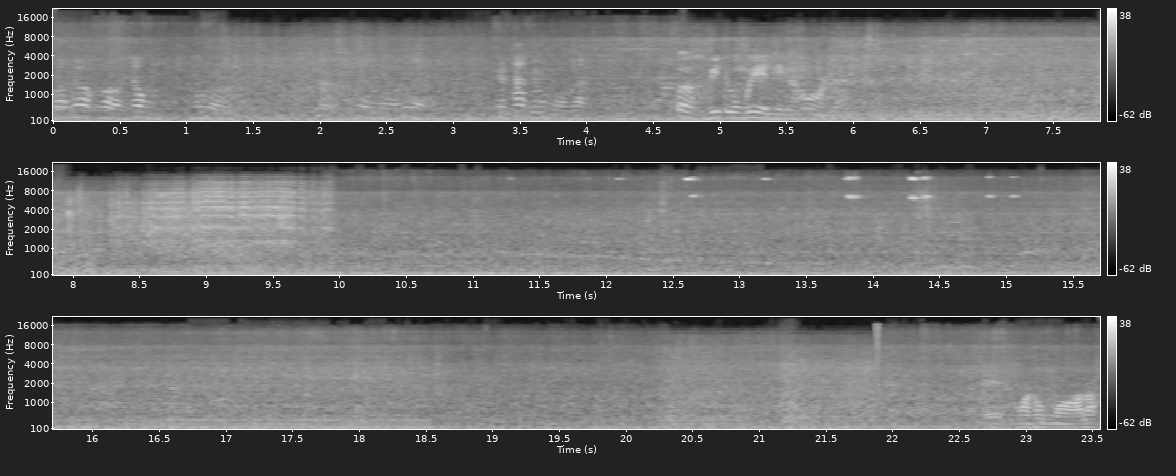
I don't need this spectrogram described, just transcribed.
ก็ลอกหล่อช่องนี่หรอช่องมอได้งั้นถ้าดูหมอกัน เออวิทย์วงเวนนี่ก็หอดแล้วเอ้ยหอดหงหมอแล้ว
